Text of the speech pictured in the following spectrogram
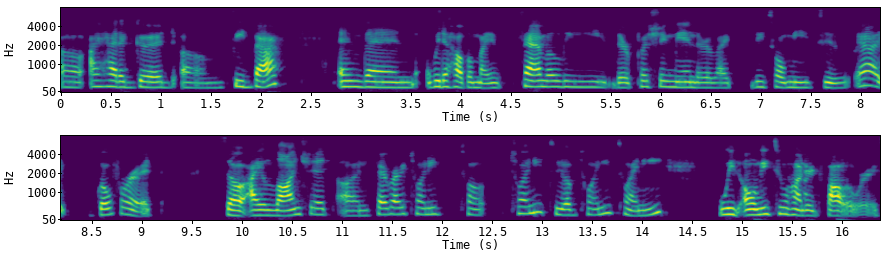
uh, I had a good um, feedback. And then with the help of my family, they're pushing me and they're like, they told me to, yeah, go for it. So I launched it on February 20, 22 of 2020 with only 200 followers.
